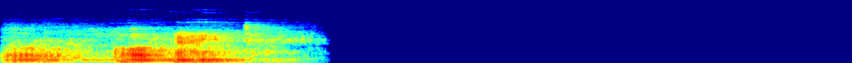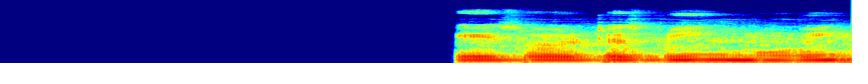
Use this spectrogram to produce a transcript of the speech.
so open it okay so it is being moving.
